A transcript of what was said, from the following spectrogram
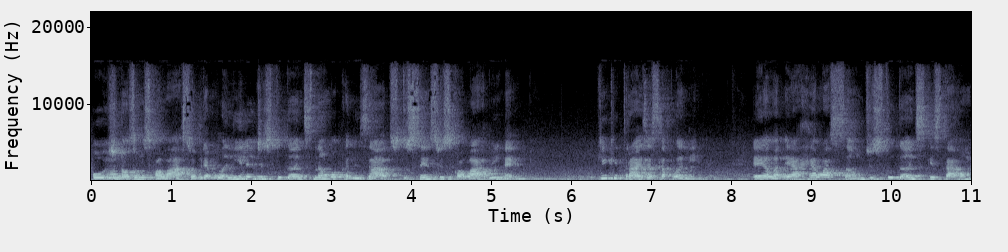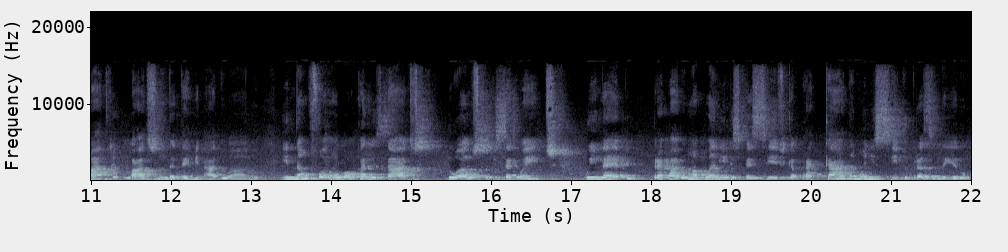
Hoje nós vamos falar sobre a planilha de estudantes não localizados do Censo Escolar do INEP. O que, que traz essa planilha? Ela é a relação de estudantes que estavam matriculados num determinado ano e não foram localizados no ano subsequente. O INEP preparou uma planilha específica para cada município brasileiro,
